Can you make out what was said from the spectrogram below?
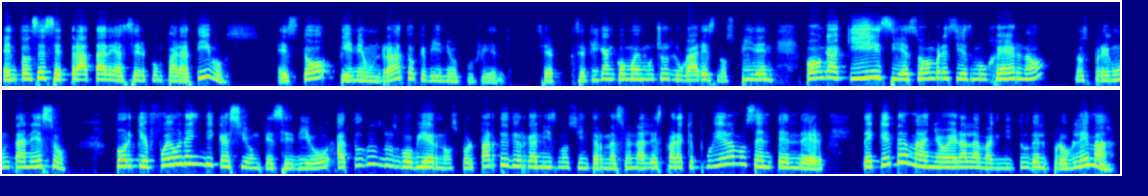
Entonces se trata de hacer comparativos. Esto tiene un rato que viene ocurriendo. Se, se fijan cómo en muchos lugares nos piden, ponga aquí si es hombre, si es mujer, ¿no? Nos preguntan eso porque fue una indicación que se dio a todos los gobiernos por parte de organismos internacionales para que pudiéramos entender de qué tamaño era la magnitud del problema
